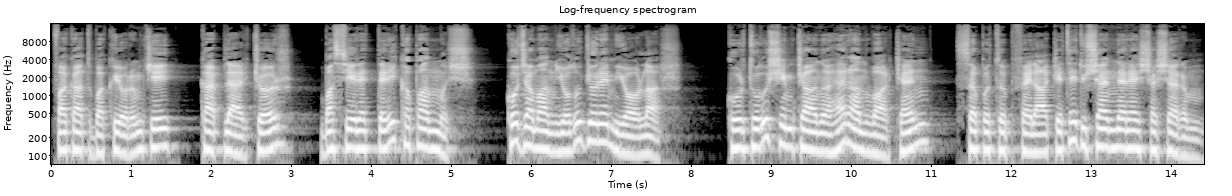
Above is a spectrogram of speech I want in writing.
Fakat bakıyorum ki kalpler kör, basiretleri kapanmış. Kocaman yolu göremiyorlar. Kurtuluş imkanı her an varken sapıtıp felakete düşenlere şaşarım.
